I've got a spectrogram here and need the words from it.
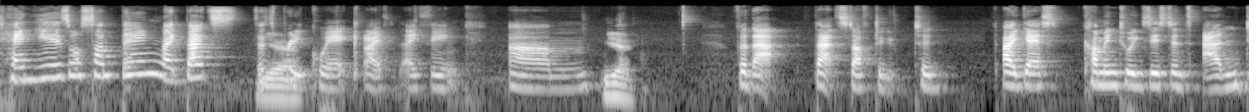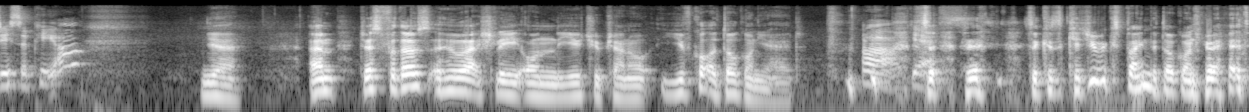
ten years or something. Like that's that's yeah. pretty quick. I I think. Um, yeah. For that that stuff to to I guess come into existence and disappear. Yeah. Um, just for those who are actually on the YouTube channel, you've got a dog on your head. Oh, yes. so, so could you explain the dog on your head?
